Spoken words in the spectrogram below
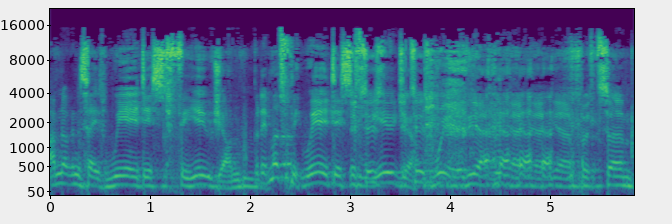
I'm not going to say it's weirdest for you, John, but it must be weirdest It for is, you, John. it is weird, yeah, yeah, yeah, yeah. But um,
